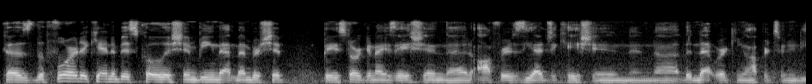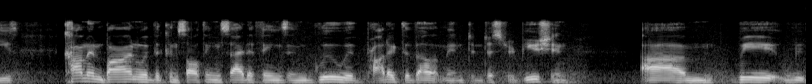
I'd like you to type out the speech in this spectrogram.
because the Florida Cannabis Coalition being that membership based organization that offers the education and uh, the networking opportunities. Common bond with the consulting side of things and glue with product development and distribution. Um, we, we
